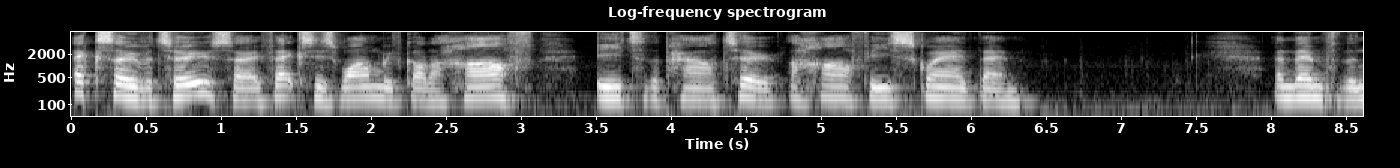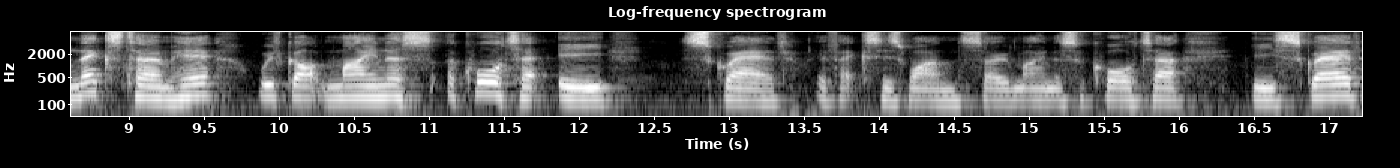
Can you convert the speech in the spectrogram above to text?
x over 2, so if x is 1 we've got a half e to the power 2, a half e squared then. And then for the next term here we've got minus a quarter e squared if x is 1, so minus a quarter e squared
